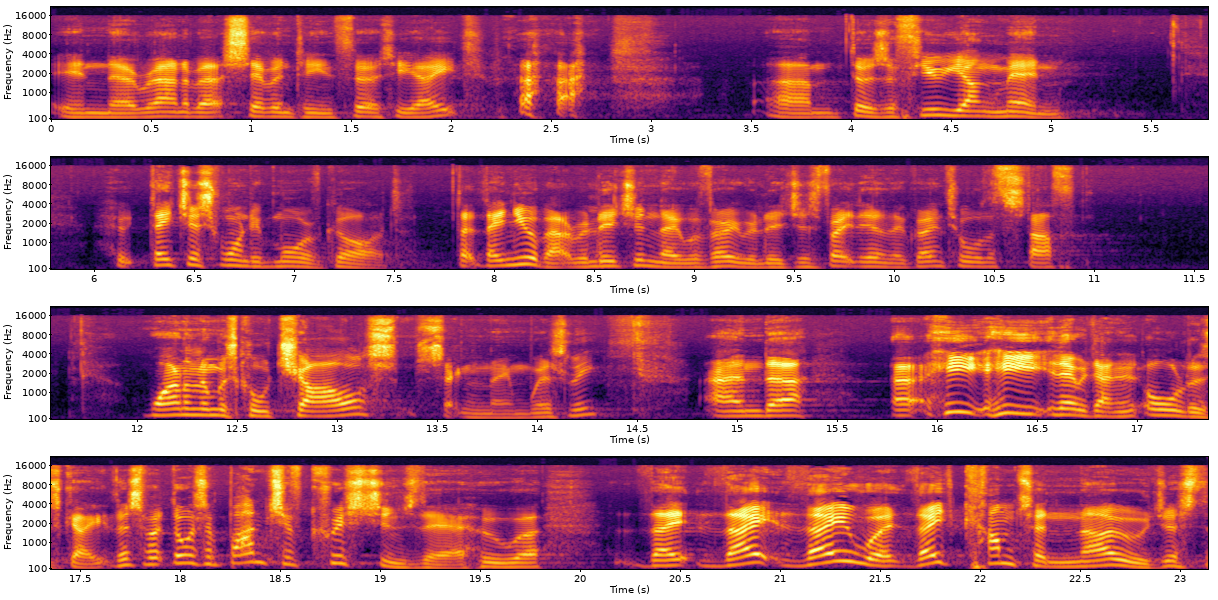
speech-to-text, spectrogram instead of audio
in uh, around about 1738, um, there was a few young men who they just wanted more of God. They knew about religion. They were very religious. Very, they were going through all the stuff. One of them was called Charles, second name Wesley, and uh, uh, he, he, they were down in Aldersgate. There was a bunch of Christians there who were, they, they, they were, they'd come to know just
